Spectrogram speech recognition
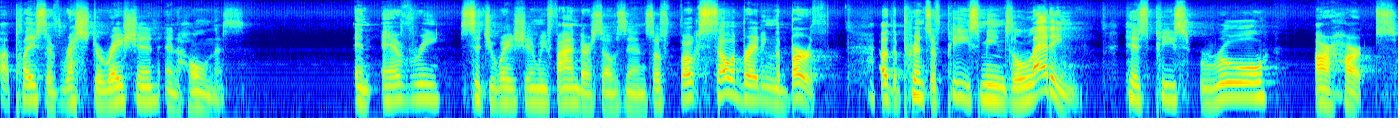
a place of restoration and wholeness in every situation we find ourselves in. So, folks, celebrating the birth of the Prince of Peace means letting his peace rule our hearts.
